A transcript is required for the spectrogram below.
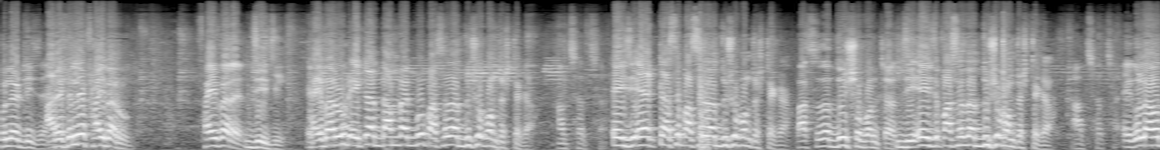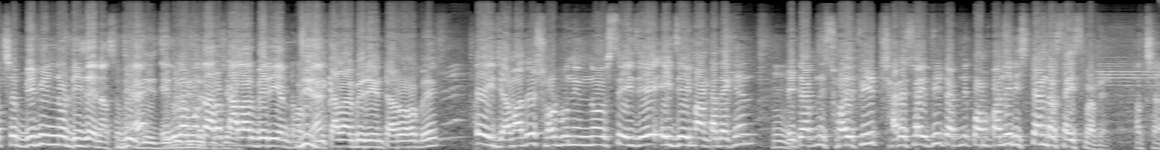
ফুলের ডিজাইন আরএফএল এর ফাইবার উড ফাইবারের জি জি। ফাইবার উড এটার দাম রাখব পাঁচ হাজার দুশো পঞ্চাশ টাকা। আচ্ছা আচ্ছা। এই যে একটা আছে পাঁচ হাজার দুশো পঞ্চাশ টাকা। পাঁচ হাজার দুইশো পঞ্চাশ? জি এই যে পাঁচ হাজার দুশো পঞ্চাশ টাকা। আচ্ছা আচ্ছা। এগুলা হচ্ছে বিভিন্ন ডিজাইন আছে হ্যাঁ? এগুলোর মধ্যে আরও কালার ভেরিয়েন্ট হবে জি জি হ্যাঁ? কালার ভেরিয়েন্ট আরও হবে। এই যে আমাদের সর্বনিম্ন হচ্ছে এই যে এই যে মালটা দেখেন এটা আপনি ছয় ফিট সাড়ে ছয় ফিট আপনি কোম্পানির স্ট্যান্ডার্ড সাইজ পাবেন। আচ্ছা।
